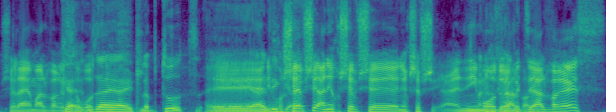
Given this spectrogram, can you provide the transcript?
שאלה אם אלוורס או כן, ווטקינס. זה היה התלבטות. אה, אה, אני חושב ש... אני חושב ש... אני חושב ש... אני מאוד חושב אוהב את שאלוורס. אלוורס.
